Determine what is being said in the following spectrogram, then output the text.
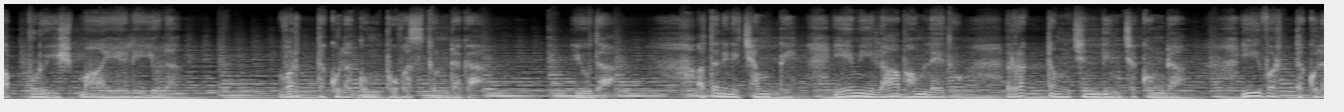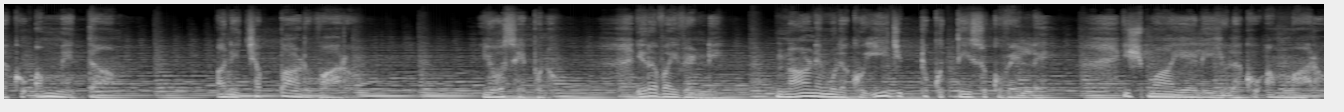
అప్పుడు ఇష్మాయేలీయుల వర్తకుల గుంపు వస్తుండగా యూదా అతనిని చంపి ఏమీ లాభం లేదు రక్తం చిందించకుండా ఈ వర్తకులకు అమ్మేద్దాం అని చెప్పాడు వారు. యోసేపును ఇరవై వెండి నాణెములకు ఈజిప్టుకు తీసుకువెళ్ళే ఇష్మాయేలీయులకు అమ్మారు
